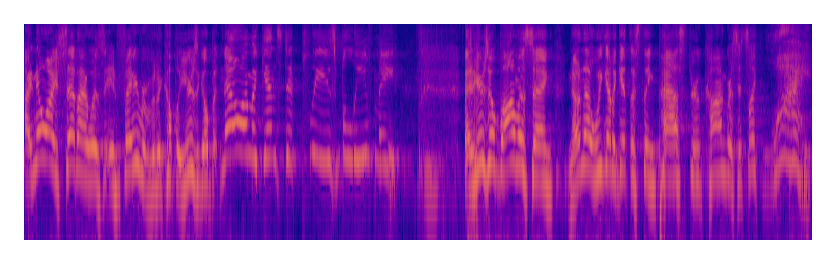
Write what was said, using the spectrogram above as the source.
I know I said I was in favor of it a couple years ago, but now I'm against it. Please believe me. And here's Obama saying, no, no, we got to get this thing passed through Congress. It's like, why?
